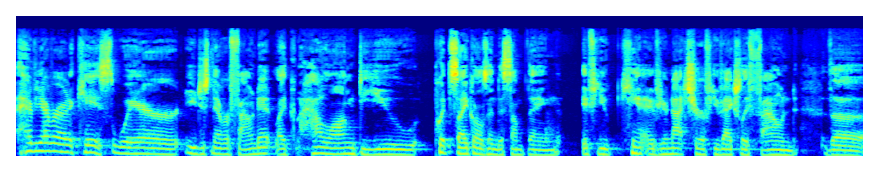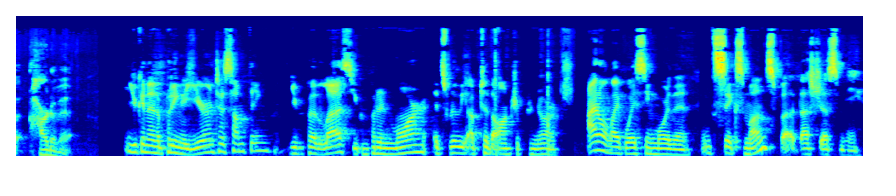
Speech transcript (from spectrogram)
Have you ever had a case where you just never found it? Like, how long do you put cycles into something if you can't, if you're not sure if you've actually found the heart of it? You can end up putting a year into something. You can put less, you can put in more. It's really up to the entrepreneur. I don't like wasting more than six months, but that's just me.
